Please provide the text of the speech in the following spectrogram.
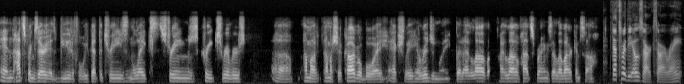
And Hot Springs area is beautiful. We've got the trees and lakes, streams, creeks, rivers. Uh, I'm a I'm a Chicago boy actually originally, but I love I love Hot Springs. I love Arkansas. That's where the Ozarks are, right?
